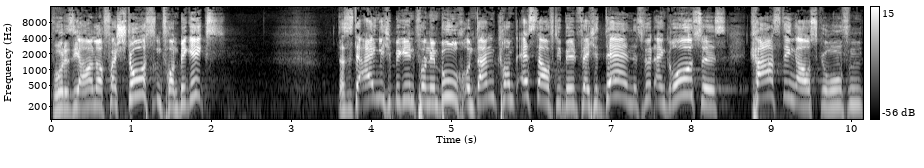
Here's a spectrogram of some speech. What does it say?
wurde sie auch noch verstoßen von Big X. Das ist der eigentliche Beginn von dem Buch. Und dann kommt Esther auf die Bildfläche, denn es wird ein großes Casting ausgerufen.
